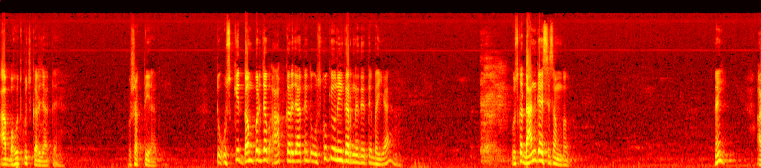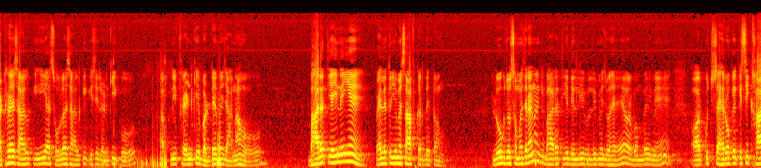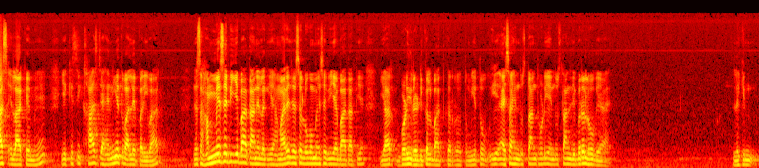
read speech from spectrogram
आप बहुत कुछ कर जाते हैं। वो शक्ति है आपकी। तो उसके दम पर जब आप कर जाते हैं तो उसको क्यों नहीं करने देते भैया? उसका दान कैसे संभव? नहीं? अठारह साल की या सोलह साल की किसी लड़की को अपनी फ्रेंड के बर्थडे में जाना हो भारत यही नहीं है। पहले तो ये मैं साफ़ कर देता हूँ। लोग जो समझ रहे हैं ना कि भारत ये दिल्ली वुल्ली में जो है और बम्बई में और कुछ शहरों के किसी खास इलाके में ये किसी खास जहनीत वाले परिवार, जैसे हम में से भी ये बात आने लगी है, हमारे जैसे लोगों में से भी ये बात आती है, यार, बड़ी रेडिकल बात कर रहे हो तुम। ये तो ये ऐसा हिंदुस्तान थोड़ी है, हिंदुस्तान लिबरल हो गया है। लेकिन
